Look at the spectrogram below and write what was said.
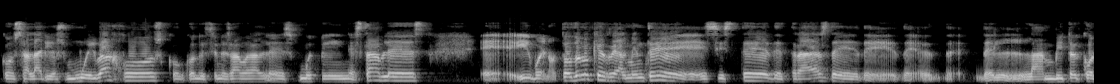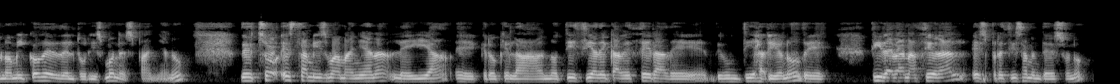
con salarios muy bajos, con condiciones laborales muy inestables, eh, y bueno, todo lo que realmente existe detrás de, de, de, del ámbito económico del turismo en España, ¿no? De hecho, esta misma mañana leía, eh, creo que la noticia de cabecera de, un diario, ¿no? De tirada nacional es precisamente eso, ¿no?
